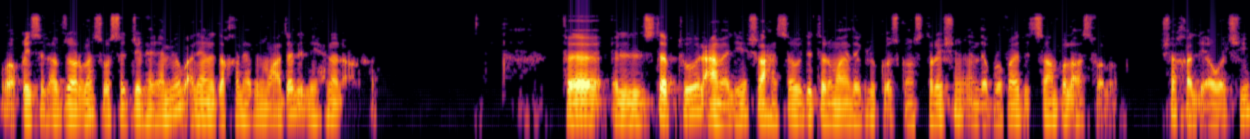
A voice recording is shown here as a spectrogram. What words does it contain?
وأقيس ال absorbance وأسجلها يمي وبعدين أدخلها بالمعادلة اللي إحنا نعرفها. فال step 2 العملية إيش راح نسوي؟ determine the glucose concentration in the provided sample as follows. شو أخلي أول شي؟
